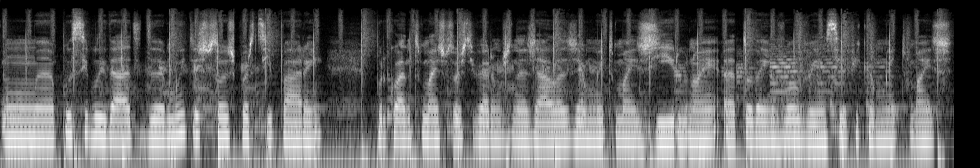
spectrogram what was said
uma possibilidade de muitas pessoas participarem porque quanto mais pessoas tivermos nas aulas é muito mais giro, não é? A toda a envolvência fica muito mais,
